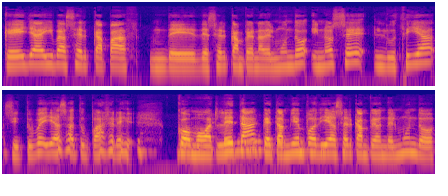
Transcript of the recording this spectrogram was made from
que ella iba a ser capaz de, ser campeona del mundo, y no sé, Lucía, si tú veías a tu padre como atleta, que también podía ser campeón del mundo.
